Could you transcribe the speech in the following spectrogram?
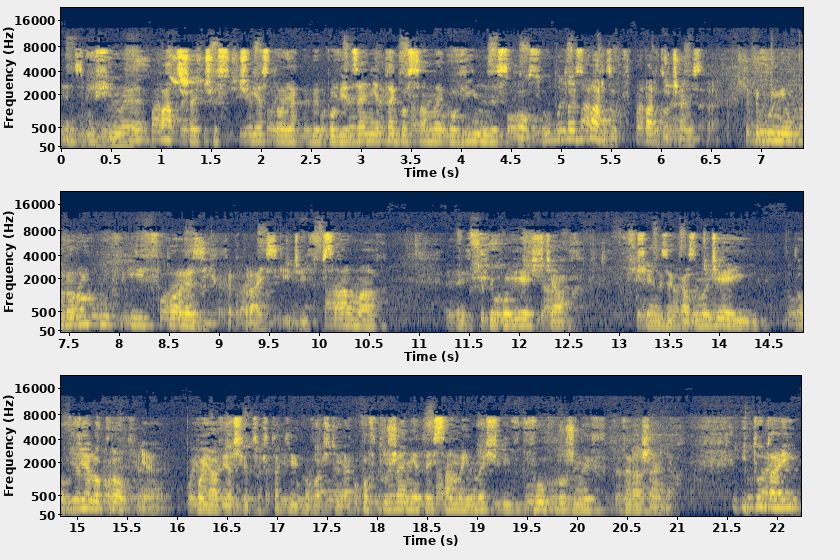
Więc musimy patrzeć, czy, czy jest to jakby powiedzenie tego samego w inny sposób, bo to jest bardzo, bardzo częste. Szczególnie u proroków i w poezji hebrajskiej, czyli w psalmach, w przypowieściach, w księdze kaznodziei. To wielokrotnie pojawia się coś takiego właśnie jak powtórzenie tej samej myśli w dwóch różnych wyrażeniach. I tutaj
